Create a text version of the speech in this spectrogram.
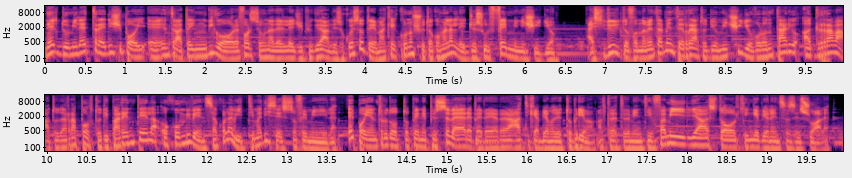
Nel 2013 poi è entrata in vigore forse una delle leggi più grandi su questo tema che è conosciuta come la legge sul femminicidio ha istituito fondamentalmente il reato di omicidio volontario aggravato dal rapporto di parentela o convivenza con la vittima di sesso femminile e poi ha introdotto pene più severe per i reati che abbiamo detto prima, maltrattamenti in famiglia, stalking e violenza sessuale.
